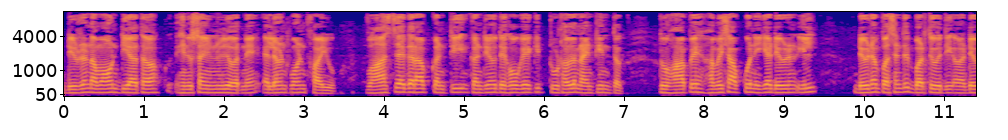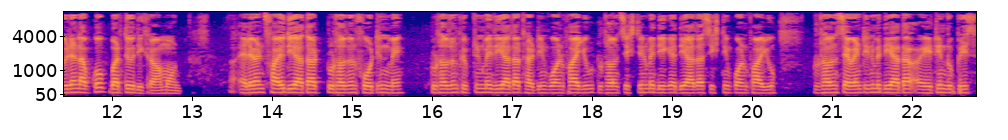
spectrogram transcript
डिविडेंड अमाउंट दिया था हिंदुस्तान यूनिलीवर ने 11.5 वहाँ से अगर आप कंटिन्यू देखोगे कि 2019 तक तो वहाँ पे हमेशा आपको नहीं किया डिविडेंड इल डिविडेंड परसेंटेज बढ़ते हुए डिविडेंड आपको बढ़ते हुए दिख रहा अमाउंट एलेवन फाइव दिया था 2014 में 2015 में दिया था 13.5 यू 2016 में दिया था 16.5 यू 2017 में दिया था 18 रुपीज़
